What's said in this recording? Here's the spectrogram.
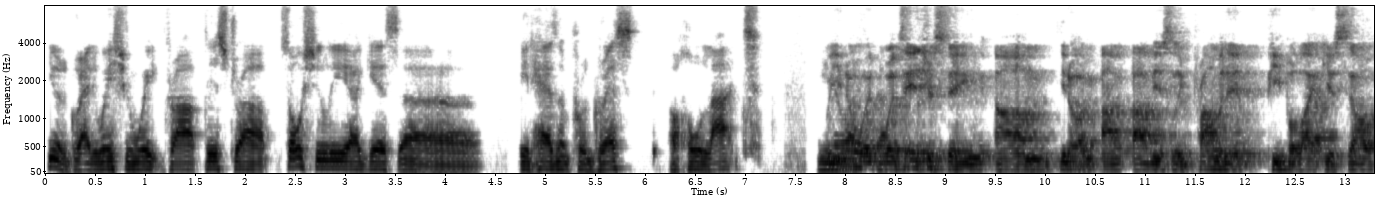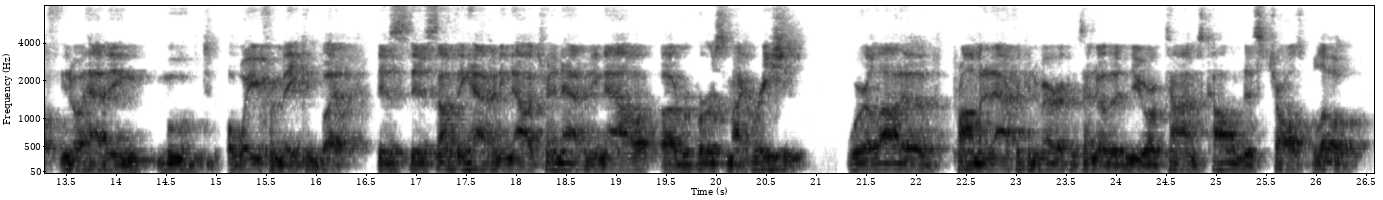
You know, the graduation rate dropped, this dropped. Socially, I guess, uh, it hasn't progressed a whole lot. You well, know, you know what, what's interesting, um, you know, obviously prominent people like yourself, you know, having moved away from Macon, but there's, there's something happening now, a trend happening now, uh, reverse migration where a lot of prominent African Americans, I know the New York Times columnist Charles Blow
